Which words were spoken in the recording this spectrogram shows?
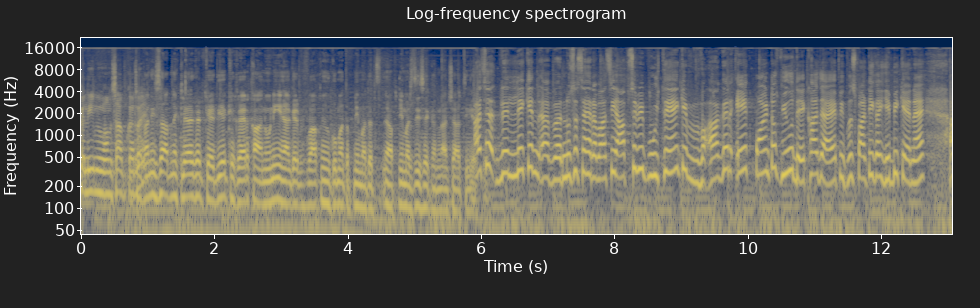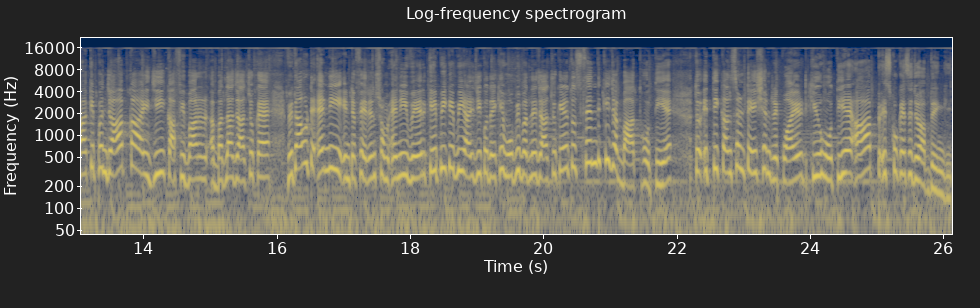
کلیم امام صاحب کر رہے ہیں۔ غنی صاحب نے کلیئر کٹ کہہ دیا کہ غیر قانونی ہے اگر وفاقی حکومت اپنی مدد اپنی مرضی سے کرنا چاہتی ہے۔ اچھا لیکن نصرت سہر عباسی آپ سے بھی پوچھتے ہیں کہ اگر ایک پوائنٹ آف ویو دیکھا جائے پیپلز پارٹی کا یہ بھی کہنا ہے کہ پنجاب کا آئی جی کافی بار بدلا جا چکا ہے۔ Without any interference from anywhere K P K کے بھی آئی جی کو دیکھیں وہ بھی بدلے جا چکے ہیں۔ تو سندھ کی جب جب بات ہوتی ہے تو اتنی کنسلٹیشن ریکوائرڈ کیوں ہوتی ہے؟ آپ اس کو کیسے جواب دیں گی؟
